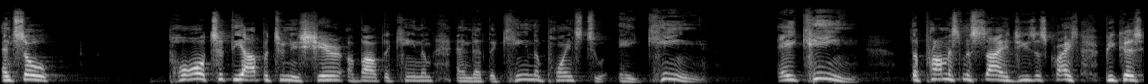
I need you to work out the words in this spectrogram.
And so Paul took the opportunity to share about the kingdom and that the kingdom points to a king, a king, the promised Messiah, Jesus Christ, because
